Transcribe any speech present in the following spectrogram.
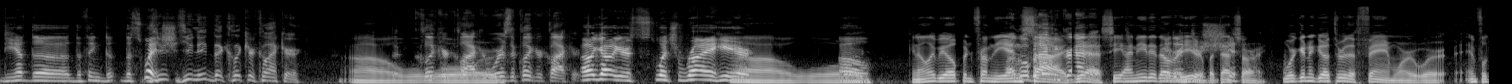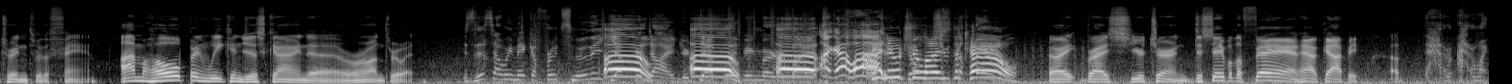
do you have the the thing the, the You, switch? you need the clicker clacker. Oh, The clicker clacker. Where's the clicker clacker? I got your switch right here. Oh, Lord. Oh. Can only be opened from the I'll go back and inside. grab Yeah, it. see, I need it over didn't here, but that's all right. We're going to go through the fan. We're, we're infiltrating through the fan. I'm hoping we can just kind of run through it. Is this how we make a fruit smoothie? Oh! Yep, you're oh! dying. You're Oh! definitely being murdered Oh, by it. I got I one! neutralized the, the cow. All right, Bryce, your turn. Disable the fan. How copy? Uh, how, do, how do I,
